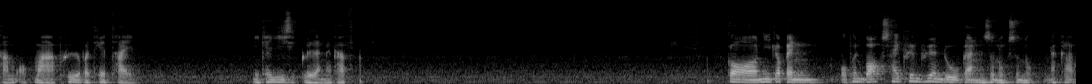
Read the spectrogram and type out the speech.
ทำออกมาเพื่อประเทศไทย มีแค่ 20 เรือนนะครับ ก็นี่ก็เป็น Open Box ให้เพื่อนๆดูกันสนุกๆนนะครับ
